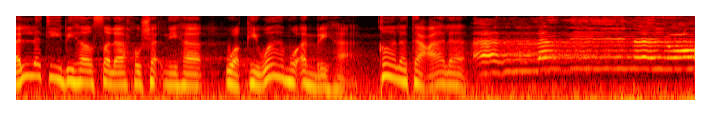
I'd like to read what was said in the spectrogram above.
التي بها صلاح شأنها وقوام أمرها. قال تعالى الذين ينفقون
